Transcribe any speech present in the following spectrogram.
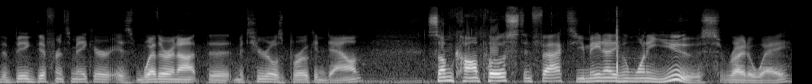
the big difference maker is whether or not the material is broken down. Some compost, in fact, you may not even want to use right away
